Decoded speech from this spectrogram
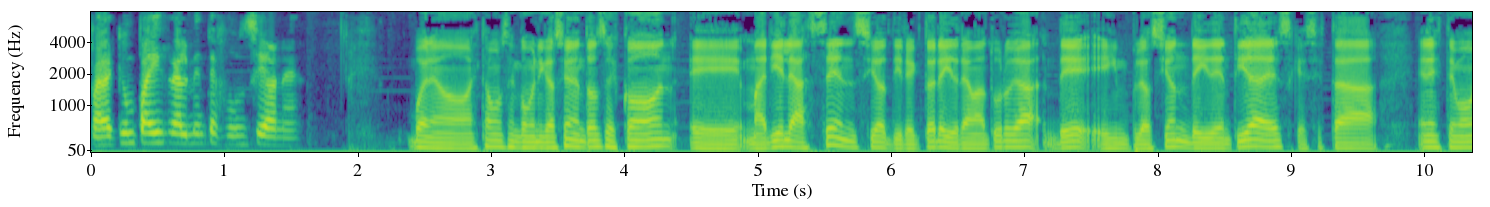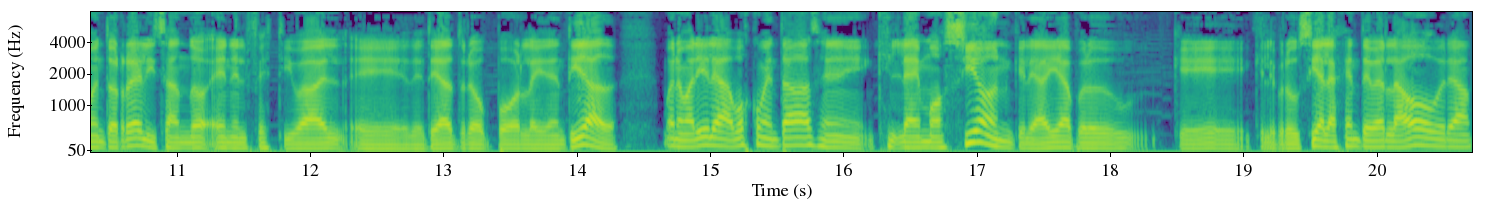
para que un país realmente funcione. Bueno, estamos en comunicación entonces con eh, Mariela Asensio, directora y dramaturga de Implosión de Identidades, que se está en este momento realizando en el Festival eh, de Teatro por la Identidad. Bueno, Mariela, vos comentabas eh, que la emoción que le había produ- que, que le producía a la gente ver la obra,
